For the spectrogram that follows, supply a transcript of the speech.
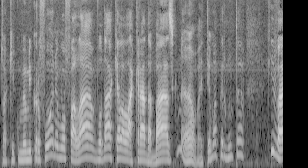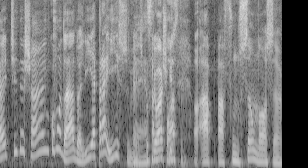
tô aqui com o meu microfone, eu vou falar, vou dar aquela lacrada básica. Não, vai ter uma pergunta que vai te deixar incomodado ali. É para isso mesmo. É, porque eu acho que proposta. a, a função nossa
